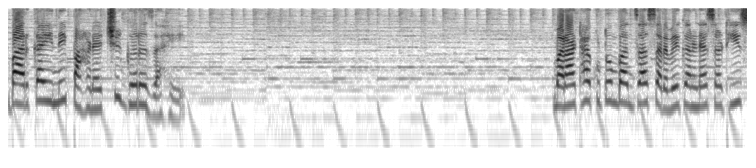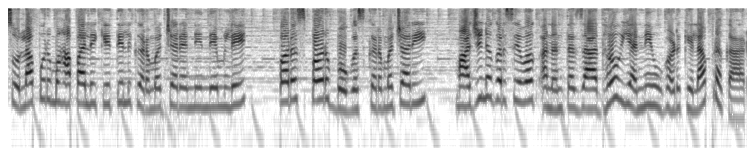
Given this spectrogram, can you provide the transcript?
बारकाईने पाहण्याची गरज आहे. मराठा कुटुंबांचा सर्वे करण्यासाठी सोलापूर महापालिकेतील कर्मचाऱ्यांनी नेमले परस्पर बोगस कर्मचारी माजी नगरसेवक अनंत जाधव यांनी उघड केला प्रकार.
